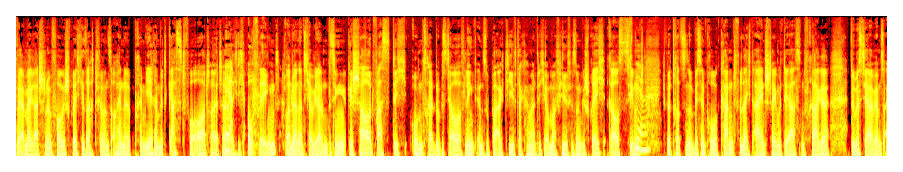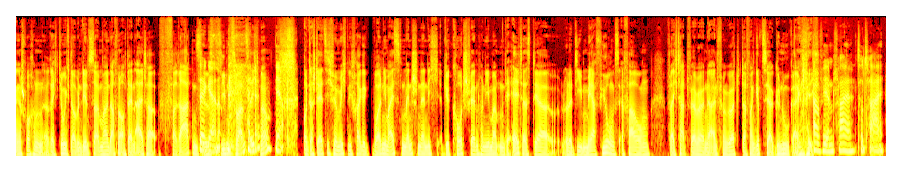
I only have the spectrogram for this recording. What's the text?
Wir haben ja gerade schon im Vorgespräch gesagt, für uns auch eine Premiere mit Gast vor Ort heute. Ja. Richtig aufregend. Und wir haben natürlich auch wieder ein bisschen geschaut, was dich umtreibt. Du bist ja auch auf LinkedIn super aktiv. Da kann man natürlich auch mal viel für so ein Gespräch rausziehen. Ja. Und ich würde trotzdem so ein bisschen provokant vielleicht einsteigen mit der ersten Frage. Du bist ja, wir haben es angesprochen, recht jung. Ich glaube, in dem Zusammenhang darf man auch dein Alter verraten. Sehr gerne. 27, ne? ja. Und da stellt sich für mich die Frage, wollen die meisten Menschen denn nicht gecoacht werden von jemandem, der älter ist, der oder die mehr Führungserfahrung Erfahrung vielleicht hat. Wir haben ja in der Einführung gehört, davon gibt's ja genug eigentlich. Auf jeden Fall, total.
